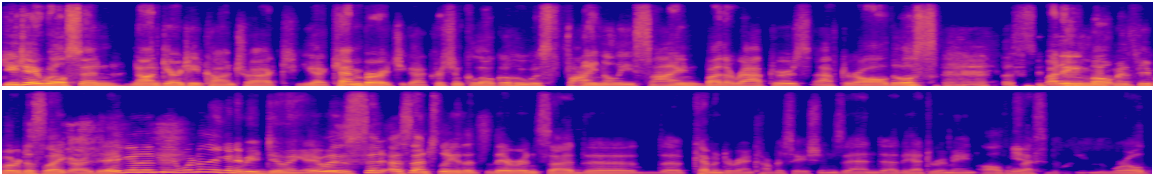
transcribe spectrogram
DJ Wilson, non-guaranteed contract. You got Khem Birch, you got Christian Koloko, who was finally signed by the Raptors after all those mm-hmm. sweating moments. People were just like, "Are they going to be? What are they going to be doing?" It was essentially that they were inside the the Kevin Durant conversations, and uh, they had to remain all the yeah. flexibility in the world.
